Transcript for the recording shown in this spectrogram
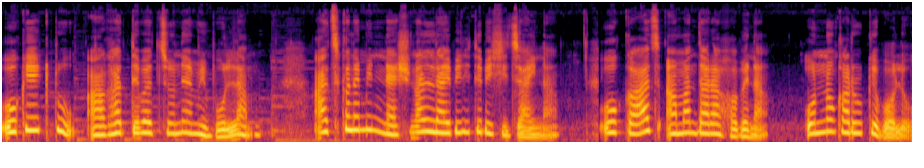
ওকে একটু আঘাত দেওয়ার জন্য আমি বললাম, আজকাল আমি ন্যাশনাল লাইব্রেরিতে বেশি যাই না। ও কাজ আমার দ্বারা হবে না। অন্য কারুরকে বলো।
